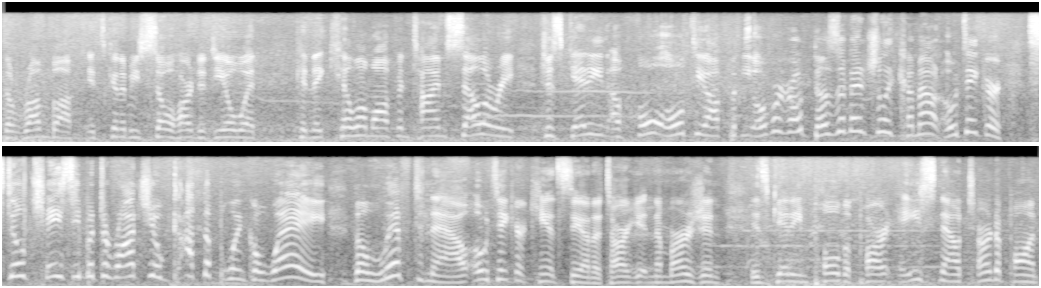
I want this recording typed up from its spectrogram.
the run buff, it's going to be so hard to deal with. Can they kill him off in time? Seleri just getting a full ulti off, but the overgrowth does eventually come out. Otaker still chasing, but Dyrachyo got the blink away. The lift now. Otaker can't stay on a target, and Immersion is getting pulled apart. Ace now turned upon.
